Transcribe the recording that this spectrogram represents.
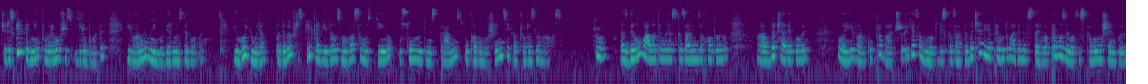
Через кілька днів, повернувшись із роботи, Іван був неймовірно здивований. Його Юля, подивившись кілька відео, змогла самостійно усунути несправність у кавомашинці, яка вчора зламалася. Хм, здивувала ти мене, сказав він захоплено. А вечеря коли? Ой, Іванку, пробач, я забула тобі сказати. Вечерю я приготувати не встигла, провозилася з кавомашинкою.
